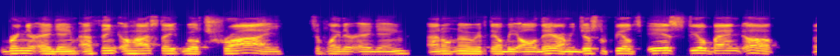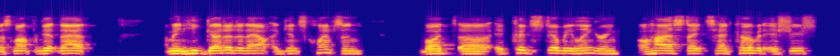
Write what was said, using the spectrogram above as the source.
bring their A game. I think Ohio State will try to play their A game. I don't know if they'll be all there. I mean, Justin Fields is still banged up. Let's not forget that. I mean, he gutted it out against Clemson, but uh, it could still be lingering. Ohio State's had COVID issues.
